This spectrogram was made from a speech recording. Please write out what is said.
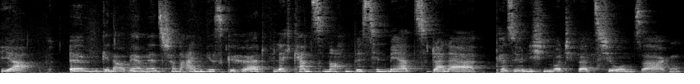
Ja, ähm, genau. Wir haben jetzt schon einiges gehört. Vielleicht kannst du noch ein bisschen mehr zu deiner persönlichen Motivation sagen.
